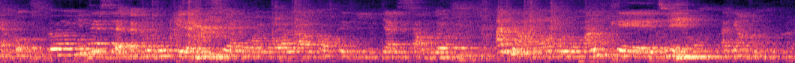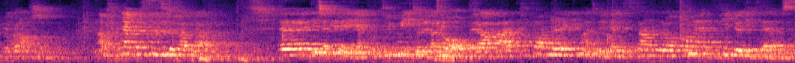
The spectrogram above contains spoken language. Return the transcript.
Ecco, eh, mi interesserebbe approfondire il suo lavoro alla corte di, di Alessandro. Ariano, eh, ma anche Tireno, Ariano, lo conosce? Vabbè, ne ha sentito parlare. Eh, dice che lei ha contribuito nella sua opera a diffondere l'immagine di Alessandro come figlio di Zeus.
